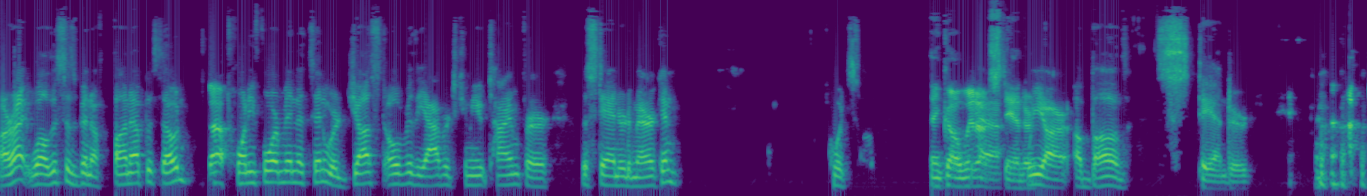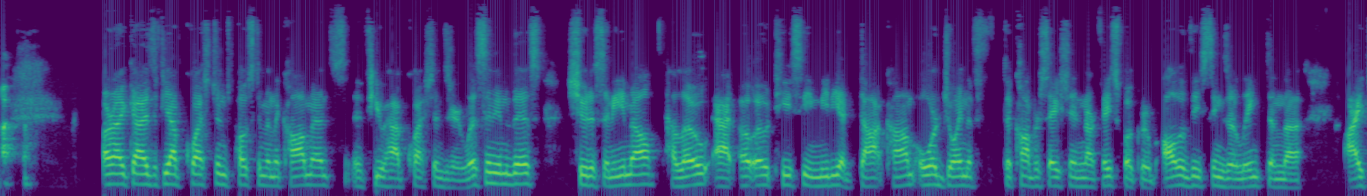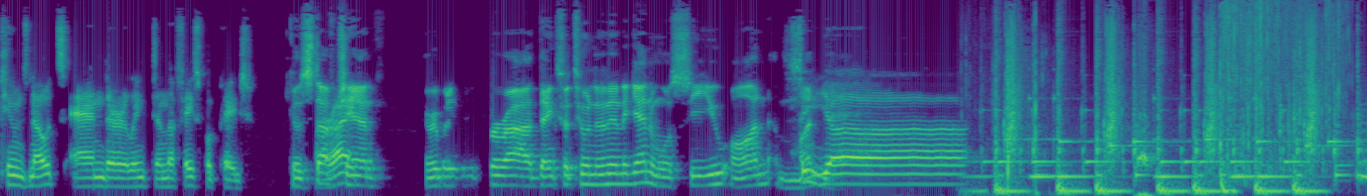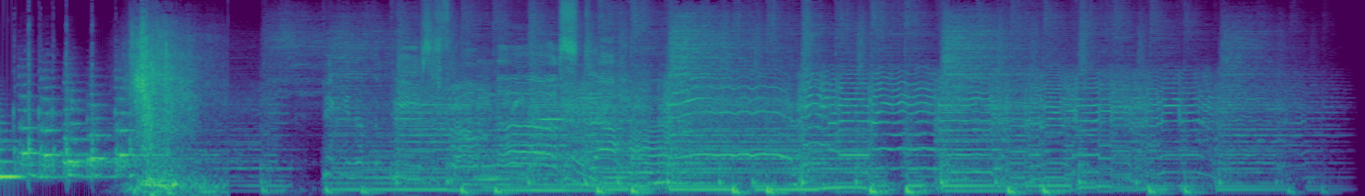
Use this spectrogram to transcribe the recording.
All right. Well, this has been a fun episode. Yeah. 24 minutes in, we're just over the average commute time for the standard American, which thank God we're yeah, not standard. We are above standard. All right, guys, if you have questions, post them in the comments. If you have questions and you're listening to this, shoot us an email, hello at ootcmedia.com, or join the, the conversation in our Facebook group. All of these things are linked in the iTunes notes and they're linked in the Facebook page. Good stuff, right. Chan. Everybody, for uh, thanks for tuning in again, and we'll see you on Monday. See ya.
